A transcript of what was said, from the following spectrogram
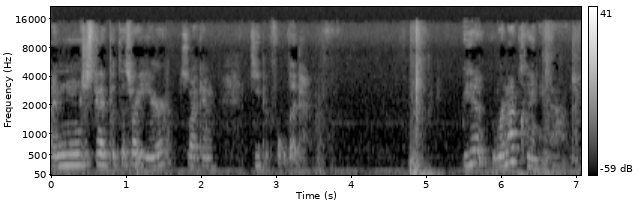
I'm just gonna put this right here so I can keep it folded. We don't, we're not cleaning that.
